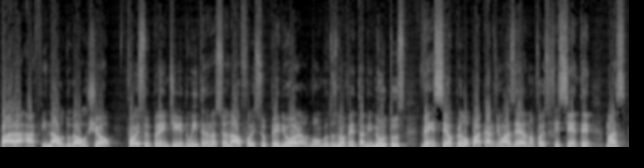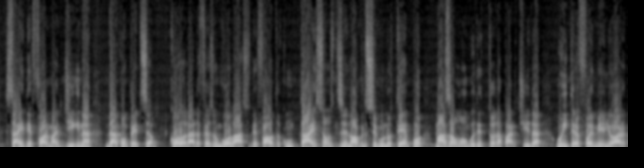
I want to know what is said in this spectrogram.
para a final do Gauchão. Foi surpreendido, o Internacional foi superior ao longo dos 90 minutos, venceu pelo placar de 1 a 0, não foi suficiente, mas sai de forma digna da competição. Colorado fez um golaço de falta com Tyson aos 19 do segundo tempo, mas ao longo de toda a partida o Inter foi melhor,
